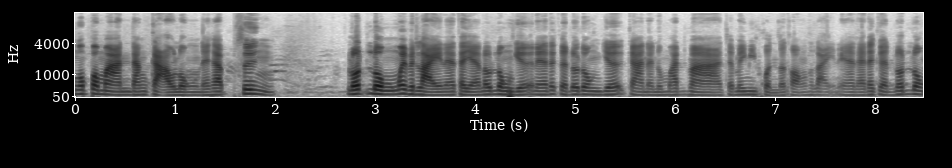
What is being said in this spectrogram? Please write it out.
งบประมาณดังกล่าวลงนะครับ ซึ่งลดลงไม่เป็นไรนะแต่อย่าลดลงเยอะนะถ้าเกิดลดลงเยอะการอนุมัติมาจะไม่มีผลต่อทองเท่าไหร่นะแต่ถ้าเกิดลดลง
